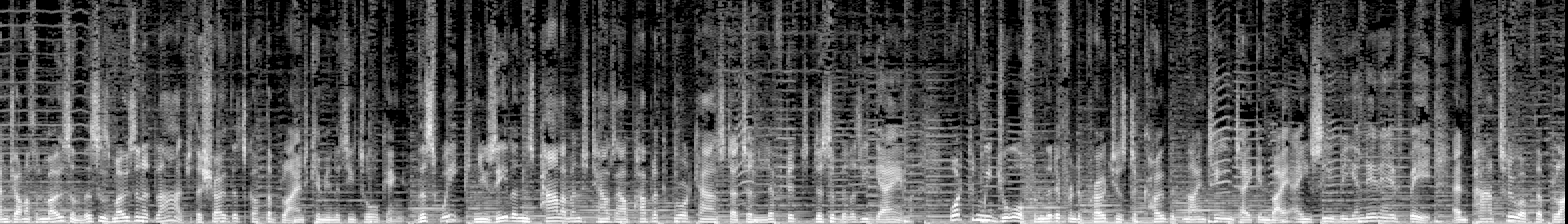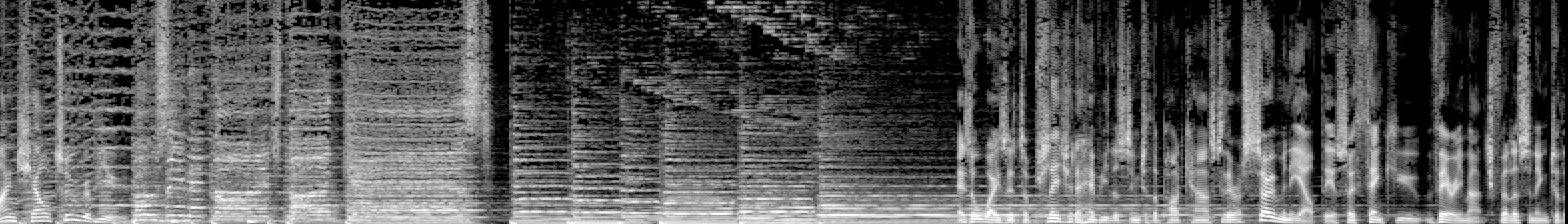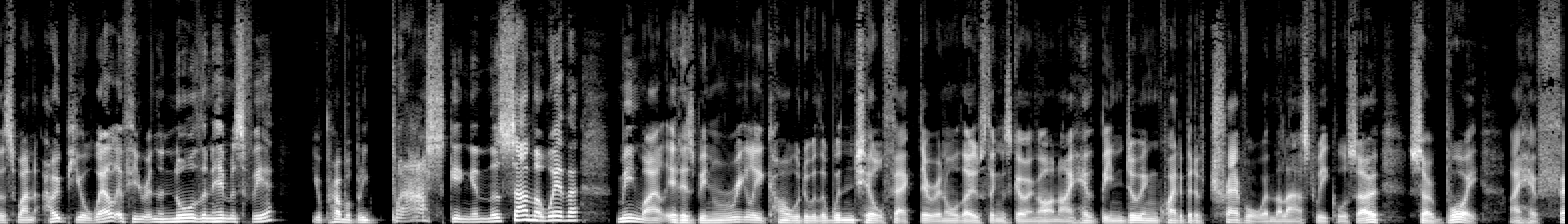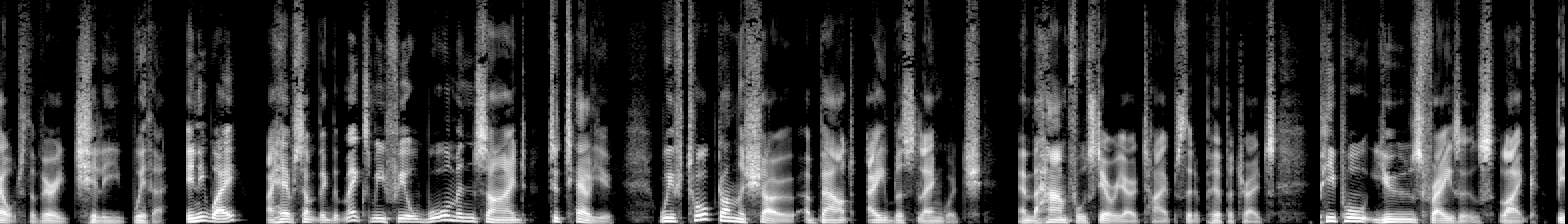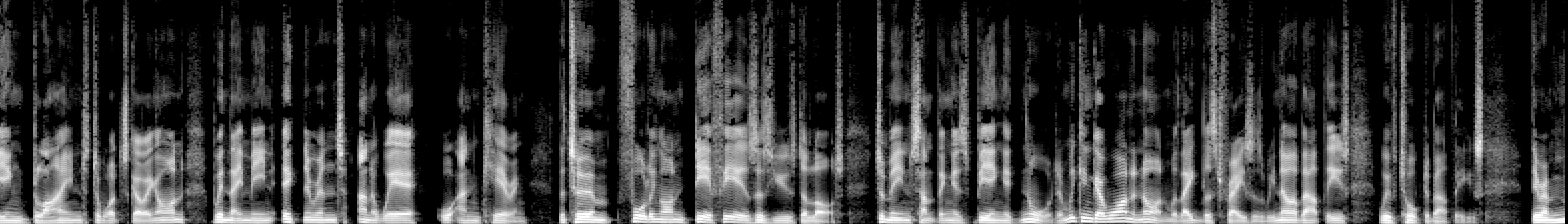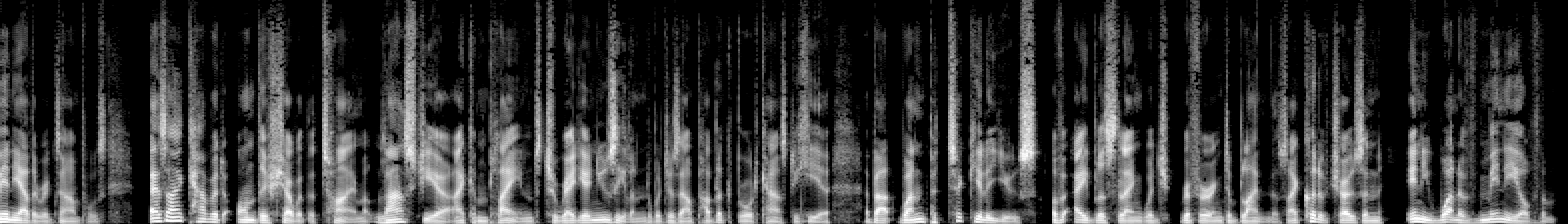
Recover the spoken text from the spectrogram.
I'm Jonathan Mosen. This is Mosen at Large, the show that's got the blind community talking. This week, New Zealand's Parliament tells our public broadcaster to lift its disability game. What can we draw from the different approaches to COVID 19 taken by ACB and NFB? And part two of the BlindShell 2 review. Mosen at Large Podcast. As always, it's a pleasure to have you listening to the podcast. There are so many out there, so thank you very much for listening to this one. Hope you're well. If you're in the Northern Hemisphere, you're probably basking in the summer weather. Meanwhile, it has been really cold with a wind chill factor and all those things going on. I have been doing quite a bit of travel in the last week or so, so boy, I have felt the very chilly weather. Anyway, I have something that makes me feel warm inside to tell you. We've talked on the show about ableist language and the harmful stereotypes that it perpetrates. People use phrases like being blind to what's going on when they mean ignorant, unaware, or uncaring. The term falling on deaf ears is used a lot to mean something is being ignored. And we can go on and on with ableist phrases. We know about these. We've talked about these. There are many other examples. As I covered on this show at the time, last year I complained to Radio New Zealand, which is our public broadcaster here, about one particular use of ableist language referring to blindness. I could have chosen any one of many of them.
